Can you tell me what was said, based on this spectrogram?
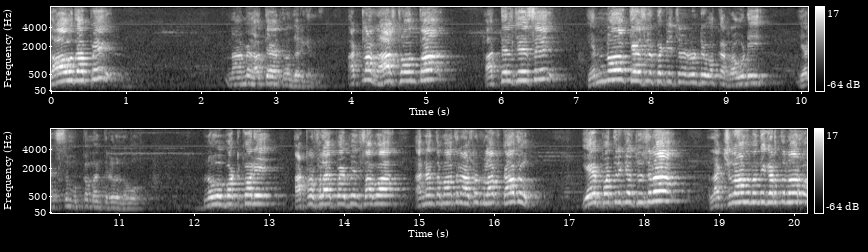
చావు తప్పి నా మీద హత్యాయత్నం జరిగింది. అట్లా రాష్ట్రం అంతా హత్యలు చేసి ఎన్నో కేసులు పెట్టించినటువంటి ఒక రౌడీ ఎక్స్ ముఖ్యమంత్రి నువ్వు. నువ్వు పట్టుకొని అటర్ ఫ్లాప్ అయిపోయింది అన్నంత మాత్రం అటర్ ఫ్లాప్ కాదు. ఏ పత్రిక చూసినా లక్షలాది మంది కడుతున్నారు.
